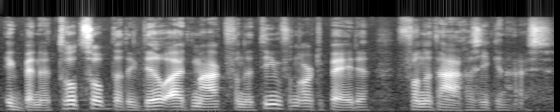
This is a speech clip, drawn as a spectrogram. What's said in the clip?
Ik ben er trots op dat ik deel uitmaak van het team van orthopeden van het Hagen ziekenhuis.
